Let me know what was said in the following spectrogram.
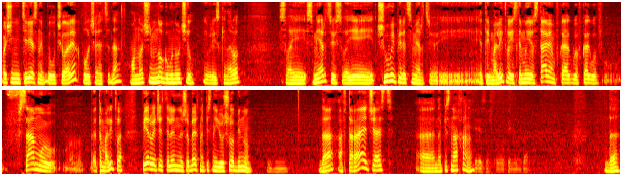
очень интересный был человек, получается, да? Он очень многому научил еврейский народ своей смертью, своей чувой перед смертью и этой молитвой, если мы ее ставим в как бы в как бы в, самую э, эта молитва первая часть Алину Шабех написана Йошуа Бинун, Мгм. да, а вторая часть э, написана Аханом, Интересно, что вот именно так. да,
